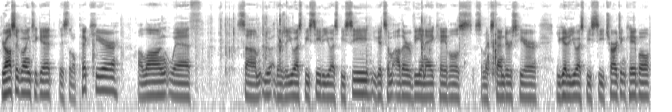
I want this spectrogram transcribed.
You're also going to get this little pick here along with some, there's a USB-C to USB-C. You get some other VNA cables, some extenders here. You get a USB-C charging cable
